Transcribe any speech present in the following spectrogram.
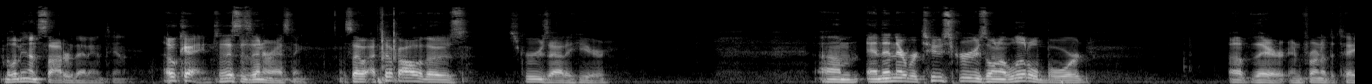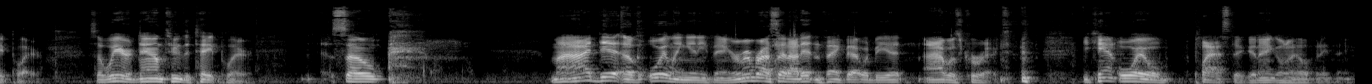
But let me unsolder that antenna. Okay, so this is interesting. So I took all of those screws out of here. Um, and then there were two screws on a little board up there in front of the tape player. So we are down to the tape player. So my idea of oiling anything, remember I said I didn't think that would be it? I was correct. you can't oil plastic. It ain't going to help anything.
